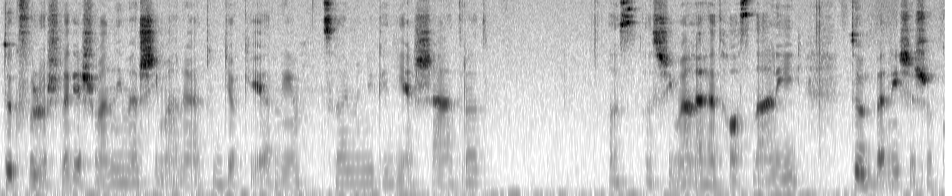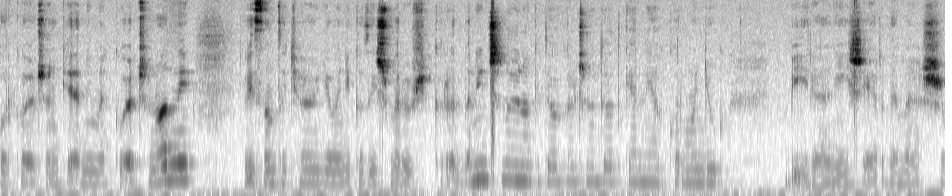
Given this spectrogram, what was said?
tök fölösleges venni, mert simán el tudja kérni. Szóval mondjuk egy ilyen sátrat, az, az simán lehet használni így többen is, és akkor kölcsön kérni, meg kölcsön adni. Viszont, hogyha ugye mondjuk az ismerősi körödben nincs olyan, akitől kölcsön tudod kérni, akkor mondjuk bírálni is érdemes,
